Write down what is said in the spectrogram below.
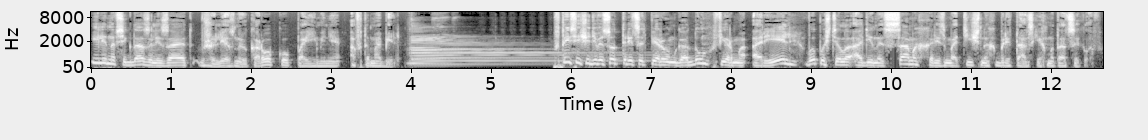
или навсегда залезают в железную коробку по имени автомобиль. В 1931 году фирма «Ариэль» выпустила один из самых харизматичных британских мотоциклов.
